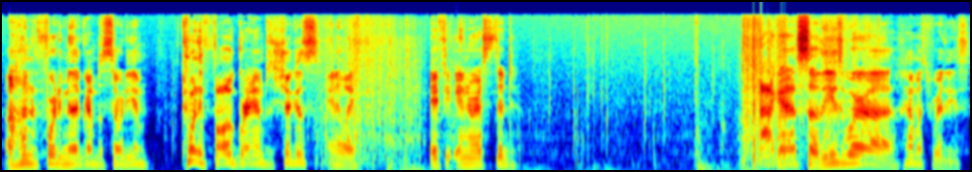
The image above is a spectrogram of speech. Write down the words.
140 milligrams of sodium, 24 grams of sugars. Anyway, if you're interested, I guess so. These were uh, how much were these?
